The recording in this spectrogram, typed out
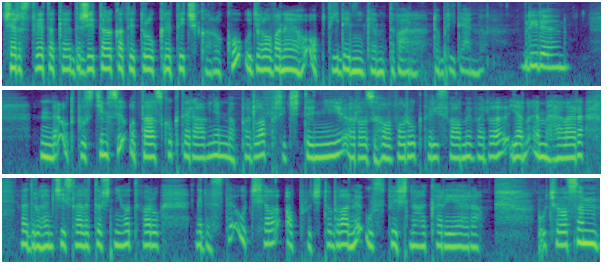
čerstvě také držitelka titulu Kritička roku, udělovaného obtýdeníkem Tvar. Dobrý den. Dobrý den. Neodpustím si otázku, která mě napadla při čtení rozhovoru, který s vámi vedl Jan M. Heller ve druhém čísle letošního tvaru. Kde jste učila a proč to byla neúspěšná kariéra? Učila jsem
